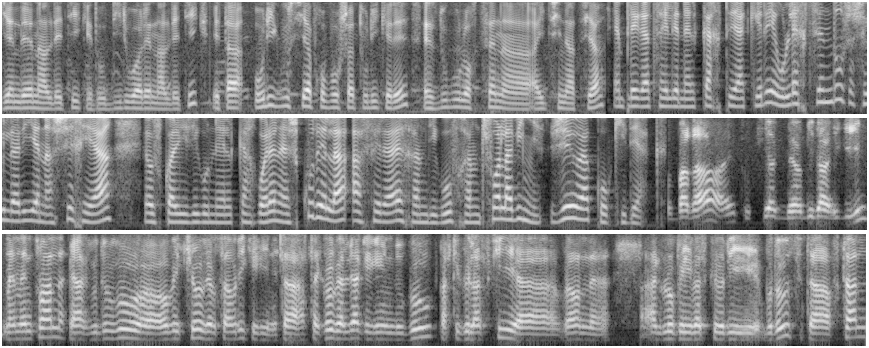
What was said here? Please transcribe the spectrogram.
jendeen aldetik edo diruaren aldetik, eta hori guzia proposaturik ere, ez dugu lortzen uh, aitzinatzia. Enplegatzailean elkarteak ere ulertzen du sasoilarian asegea, Euskal Irigune elkargoaren eskudela afera erran digu François Labin, geoako kideak. Bada, eh, tukiak berbida egin, mementoan behar dugu uh, hobekio gauza horik egin. Eta hartako galdeak egin dugu, partikulazki uh, bon, uh, aglopei hori buruz, eta hortan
